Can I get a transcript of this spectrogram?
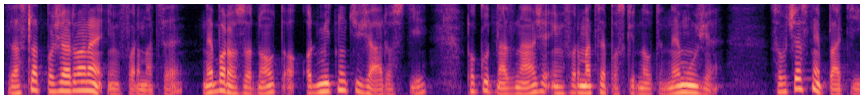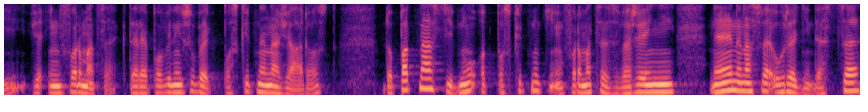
zaslat požadované informace nebo rozhodnout o odmítnutí žádosti, pokud nazná, že informace poskytnout nemůže. Současně platí, že informace, které povinný subjekt poskytne na žádost, do 15 dnů od poskytnutí informace zveřejní nejen na své úřední desce,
